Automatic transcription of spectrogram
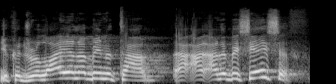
You could rely on Abinu Tam, uh, uh, on Abis Yosef.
